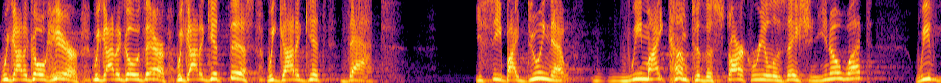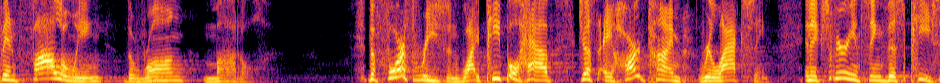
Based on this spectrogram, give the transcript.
we got to go here. We got to go there. We got to get this. We got to get that. You see, by doing that, we might come to the stark realization you know what? We've been following the wrong model. The fourth reason why people have just a hard time relaxing and experiencing this peace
